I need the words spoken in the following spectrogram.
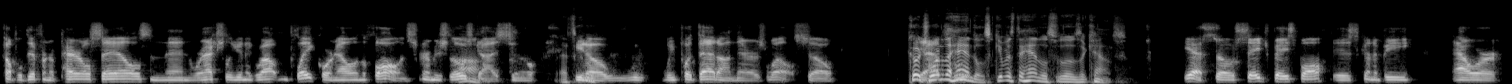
a couple different apparel sales, and then we're actually going to go out and play Cornell in the fall and scrimmage those wow. guys. So, That's you cool. know, we, we, put that on there as well. So, Coach, yeah, what are the handles? Give us the handles for those accounts. Yeah, so Sage Baseball is going to be our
